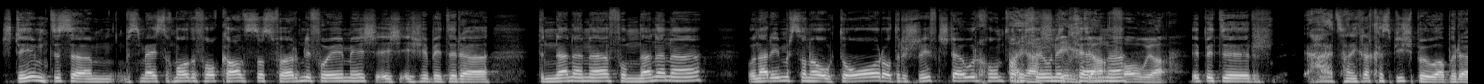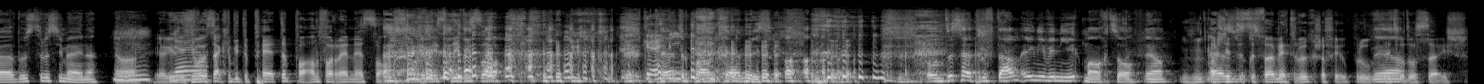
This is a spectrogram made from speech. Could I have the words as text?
stimmt, das, ähm, was wir sich mal davon gehabt, dass das Förmchen von ihm ist, ist, ist eben der, äh, der Nenene vom Nenene. Und dann immer so ein Autor oder ein Schriftsteller kommt, den Ah, ich ja, viel nicht stimmt, kenne. ja, voll, ja. Ich bin der, ja, jetzt habe ich gerade kein Beispiel, aber äh, wisst ihr, was ich meine? Ja, Mhm. ja, Ja, ich ja. würde sagen, bei der Peter Pan von Renaissance. ich weiß nicht wieso. Peter Pan kennt mich. Und das hat er auf dem irgendwie nie gemacht, so, ja. Mhm. Äh, stimmt, das, das Film hat wirklich schon viel gebraucht, Ja. jetzt, wo du es sagst.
